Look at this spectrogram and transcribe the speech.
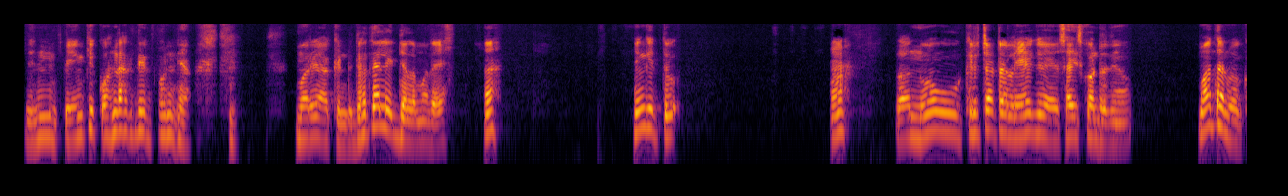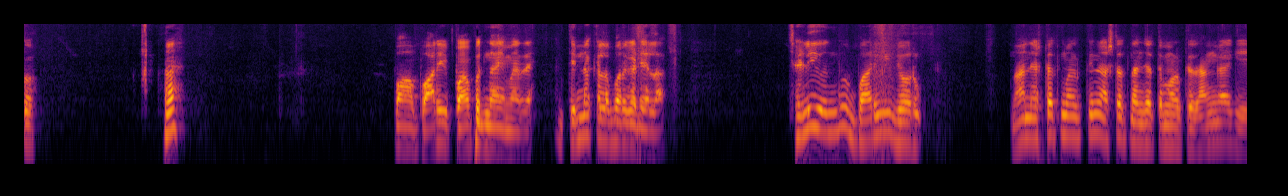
ನಿನ್ ಬೆಂಕಿ ಕೊಂದಾಗ್ತಿದ್ ಪುಣ್ಯ. ಮರಿ ಹಾಕೊಂಡು. ಜೊತೆಲಿ ಇದ್ಯಲ್ಲ ಮರೆ? ಹ? ಹೆಂಗಿತ್ತು? ಹ? ನೋವು ಕಿರ್ಚಾಟ ಎಲ್ಲ ಹೇಗೆ ಸಹಿಸ್ಕೊಂಡ್ರಿ ನೀವು? ಮಾತಾಡ್ಬೇಕು. ಹ? ಪಾ, ಭಾರಿ ಪಾಪದ ನಾಯಿ ಮಾರೆ ತಿನ್ನಕ್ಕೆಲ್ಲ ಬರಗಡೆ ಅಲ್ಲ. ಚಳಿ ಒಂದು ಭಾರಿ ಜೋರು. ನಾನು ಎಷ್ಟೊತ್ತು ಮಲಗ್ತೀನಿ, ಅಷ್ಟೊತ್ತು ನನ್ನ ಜೊತೆ ಮಲಗ್ತದೆ ಹಂಗಾಗಿ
